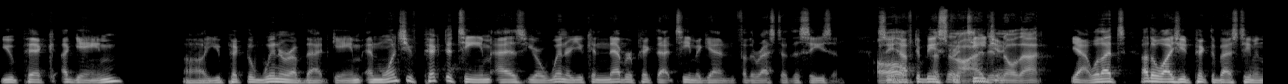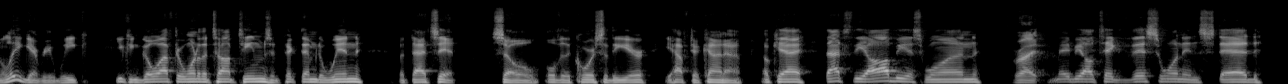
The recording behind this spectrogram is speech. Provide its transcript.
you pick a game, uh, you pick the winner of that game, and once you've picked a team as your winner, you can never pick that team again for the rest of the season. So you Oh, have to be that's- no, I strategic. didn't know that. Yeah, well, that's otherwise you'd pick the best team in the league every week. You can go after one of the top teams and pick them to win, but that's it. So over the course of the year, you have to kind of okay, that's the obvious one. Right. Maybe I'll take this one instead.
